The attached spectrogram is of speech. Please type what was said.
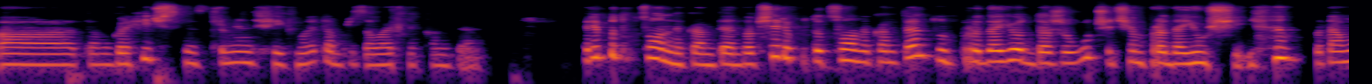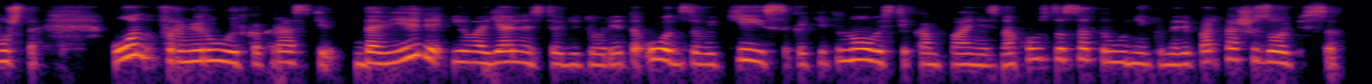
А, там, графический инструмент Figma – это образовательный контент. Репутационный контент. Вообще репутационный контент он продает даже лучше, чем продающий, потому что он формирует как раз доверие и лояльность аудитории. Это отзывы, кейсы, какие-то новости компании, знакомство с сотрудниками, репортаж из офиса.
